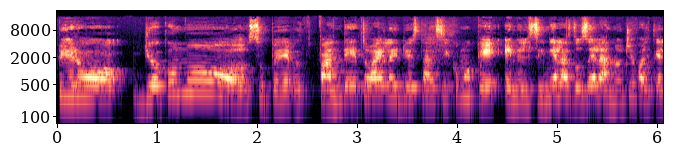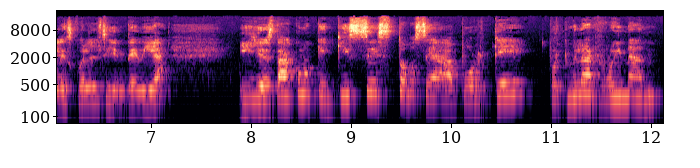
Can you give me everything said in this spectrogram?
Pero yo como súper fan de Twilight, yo estaba así como que en el cine a las 12 de la noche, falté a la escuela el siguiente día. Y yo estaba como que, ¿qué es esto? O sea, ¿por qué? ¿Por qué me lo arruinan?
